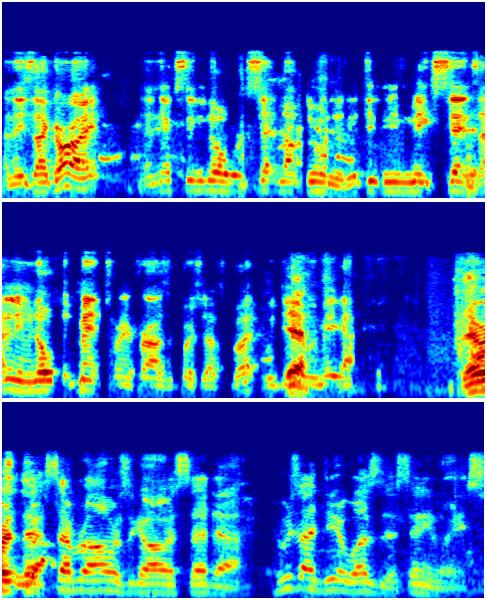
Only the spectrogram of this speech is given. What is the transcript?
And he's like, "All right." And next thing you know, we're setting up doing it. It didn't even make sense. I didn't even know what it meant 24 hours of push-ups, but we did. Yeah. We made it. happen. There were there, several hours ago. I said, uh, "Whose idea was this, anyways?"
